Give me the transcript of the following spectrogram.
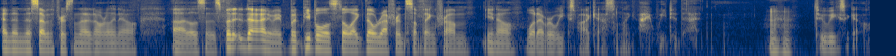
and then the seventh person that I don't really know, uh, listen to this. But no, anyway, but people will still like they'll reference something from you know whatever week's podcast. I'm like, I we did that Mhm. two weeks ago.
